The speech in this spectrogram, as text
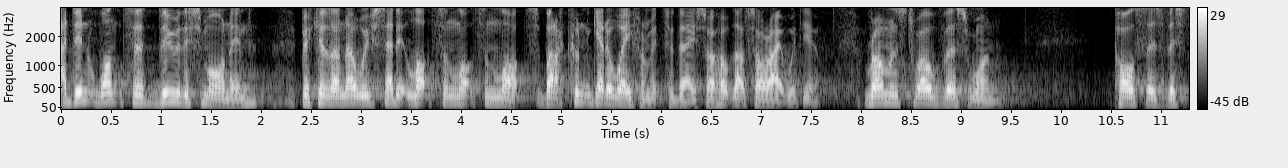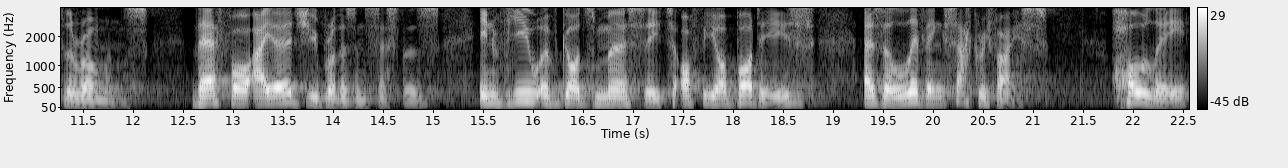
I didn't want to do this morning because I know we've said it lots and lots and lots, but I couldn't get away from it today, so I hope that's all right with you. Romans 12, verse 1. Paul says this to the Romans Therefore, I urge you, brothers and sisters, in view of God's mercy, to offer your bodies as a living sacrifice, holy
